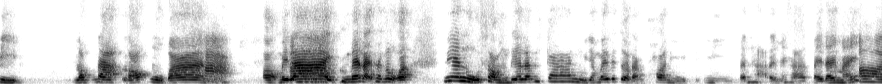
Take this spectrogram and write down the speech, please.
ปิดล็อกดาล็อกหมู่บ้านค่ะ ออกไม่ได้อ่าคุณแม่หลายท่านก็บอกว่าเนี่ยหนูสองเดือนแล้วพี่ก้านหนูยังไม่ได้ไปตรวจหลังคลอดมีมีปัญหาอะไรไหมคะ ไปได้ไหมเอ่อ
